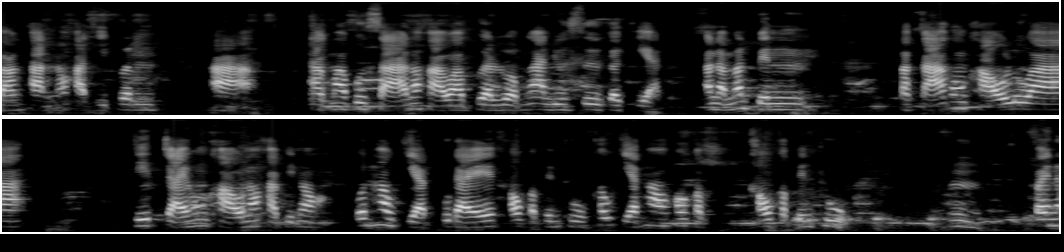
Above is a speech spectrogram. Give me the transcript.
บางท่านเนาะค่ะที่เพิ่นอ่าทักมาปรึกษาเนาะค่ะว่าเพื่อนร่วมงานอยู่ซื้อก็เกียด อันนั้นมันเป็นตะกกาของเขาหรือว่าจิตใจของเขาเนาะค่ะ พี่น้องคนเฮาเกียดผู้ใดเขาก็เป็นทุกเขาเกียดเฮาเขากับเขาก็เป็นทุกอืมไฟน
